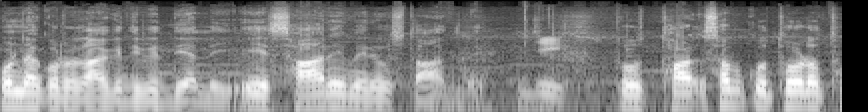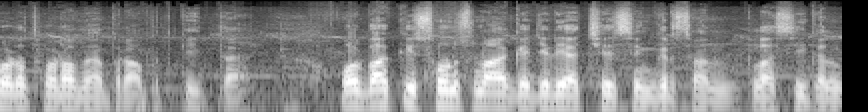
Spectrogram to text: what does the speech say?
ਉਹਨਾਂ ਕੋਲੋਂ ਰਾਗ ਦੀ ਵਿੱਦਿਆ ਲਈ। ਇਹ ਸਾਰੇ ਮੇਰੇ ਉਸਤਾਦ ਨੇ। ਜੀ। ਤੋ ਸਭ ਕੋ ਥੋੜਾ ਥੋੜਾ ਥੋੜਾ ਮੈਂ ਪ੍ਰਾਪਤ ਕੀਤਾ। ਹੈ ਔਰ ਬਾਕੀ ਸੁਣ ਸੁਣਾ ਕੇ ਜਿਹੜੇ ਅੱਛੇ ਸਿੰਗਰ ਸਨ ਕਲਾਸੀਕਲ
